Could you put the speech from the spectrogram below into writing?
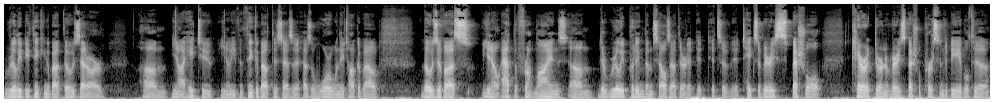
really be thinking about those that are um, you know, I hate to, you know, even think about this as a as a war when they talk about those of us, you know, at the front lines. Um, they're really putting themselves out there, and it, it it's a it takes a very special character and a very special person to be able to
